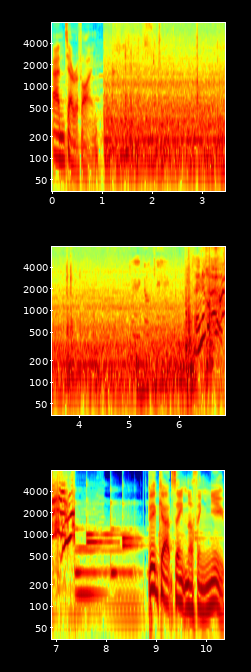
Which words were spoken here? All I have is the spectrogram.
and terrifying. I know. Big cats ain't nothing new.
